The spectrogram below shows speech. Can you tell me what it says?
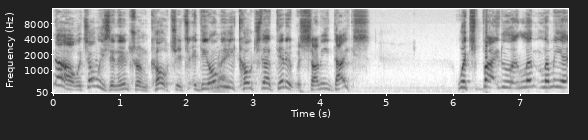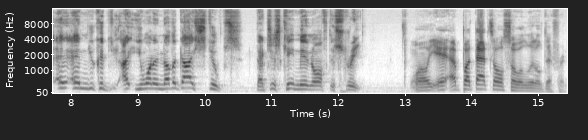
No, it's always an interim coach. It's the only Right. coach that did it was Sonny Dykes. Which, but let, let me and, and you could I, you want another guy Stoops that just came in off the street. Well, yeah, uh, but that's also a little different.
